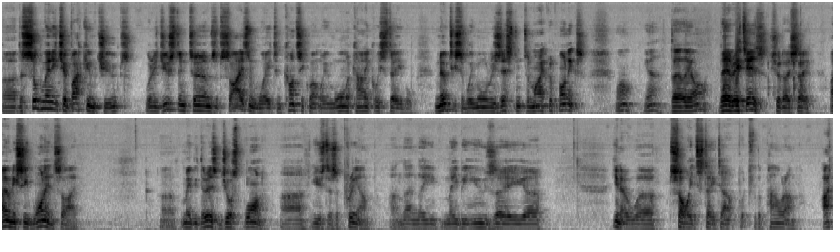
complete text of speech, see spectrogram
Uh, the sub-miniature vacuum tubes were reduced in terms of size and weight and consequently more mechanically stable, noticeably more resistant to microphonics. Well, yeah, there they are. There it is, should I say. I only see one inside. Uh, maybe there is just one uh, used as a preamp and then they maybe use a uh, you know uh, solid state output for the power amp. I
